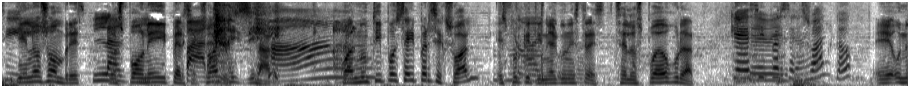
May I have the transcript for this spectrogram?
Sí. y en los hombres Las los pone dispara. hipersexuales. Ay, sí. Claro. Ah. Cuando un tipo está hipersexual es porque tiene algún estrés, se los puedo jurar. ¿Qué es ¿De hipersexual, Doc? Eh, un,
